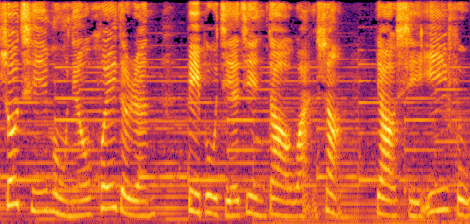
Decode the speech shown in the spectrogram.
收起母牛灰的人，必不洁净到晚上，要洗衣服。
